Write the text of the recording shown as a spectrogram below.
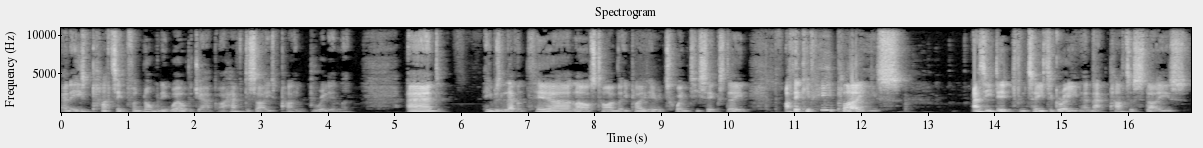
And he's putting phenomenally well, the jab. I have to say, he's putting brilliantly. And he was 11th here last time that he played here in 2016. I think if he plays as he did from tee to green and that putter stays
